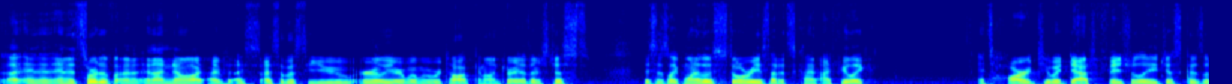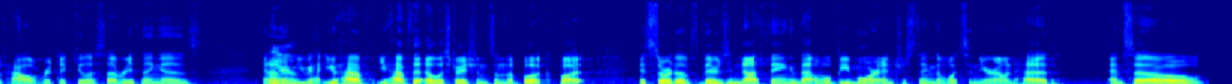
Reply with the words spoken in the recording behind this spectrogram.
and and it's sort of and, and I know I, I've, I I said this to you earlier when we were talking, Andrea. There's just this is like one of those stories that it's kind. Of, I feel like it's hard to adapt visually just because of how ridiculous everything is. And yeah. I mean, you ha- you have you have the illustrations in the book, but it's sort of there's nothing that will be more interesting than what's in your own head. And so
